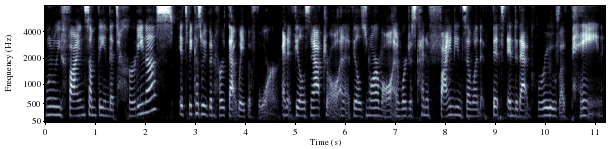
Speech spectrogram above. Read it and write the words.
when we find something that's hurting us, it's because we've been hurt that way before and it feels natural and it feels normal. And we're just kind of finding someone that fits into that groove of pain.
